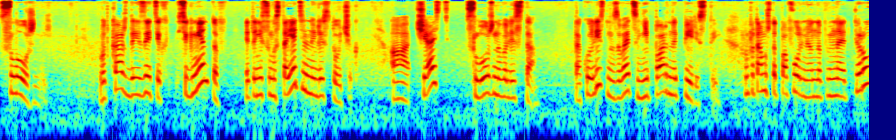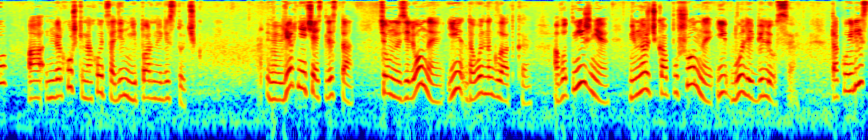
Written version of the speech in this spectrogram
сложный. Вот каждый из этих сегментов – это не самостоятельный листочек, а часть сложного листа. Такой лист называется непарно-перистый. Ну, потому что по форме он напоминает перо, а на верхушке находится один непарный листочек. Э, Верхняя часть листа темно-зеленая и довольно гладкая, а вот нижняя немножечко опушенная и более белесая. Такой лист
